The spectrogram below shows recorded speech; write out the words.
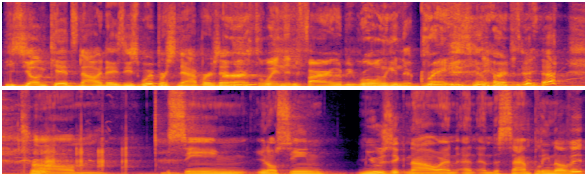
these young kids nowadays, these whippersnappers, and Earth, wind, and fire would be rolling in their graves. They heard this. um, seeing you know seeing music now and and and the sampling of it.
